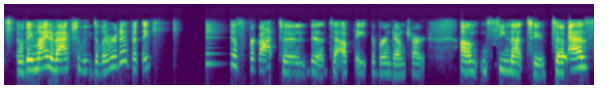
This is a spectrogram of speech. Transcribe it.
So they might have actually delivered it, but they just forgot to to, to update the burn down chart. Um, seen that too. So as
